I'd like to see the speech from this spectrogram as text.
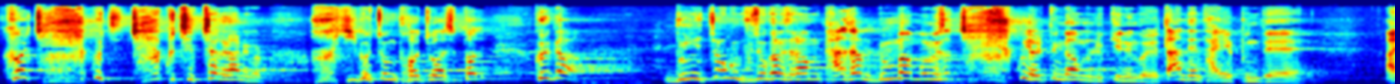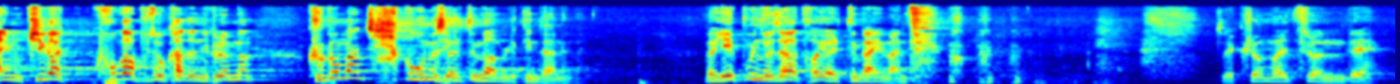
그걸 자꾸, 자꾸 집착을 하는 거야. 아, 이거 좀 더 좋아서 더. 그러니까 눈이 조금 부족한 사람은 다른 사람 눈만 보면서 자꾸 열등감을 느끼는 거예요. 딴 데는 다 예쁜데. 아니면 귀가, 코가 부족하더니 그러면 그것만 자꾸 보면서 열등감을 느낀다는 거예요. 그러니까 예쁜 여자가 더 열등감이 많대요. 제가 그런 말 들었는데.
